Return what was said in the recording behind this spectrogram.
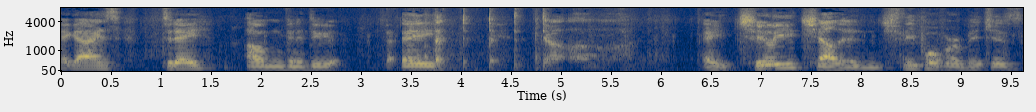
Hey guys, today I'm gonna do a a chili challenge. Sleepover, bitches.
